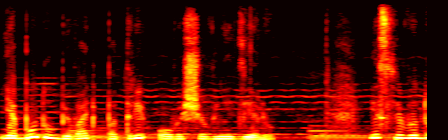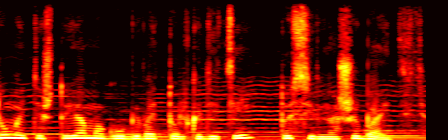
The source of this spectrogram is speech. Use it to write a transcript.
я буду убивать по три овоща в неделю. Если вы думаете, что я могу убивать только детей, то сильно ошибаетесь.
